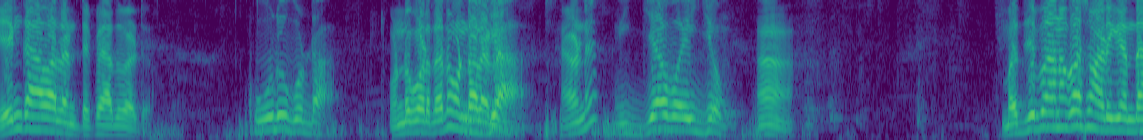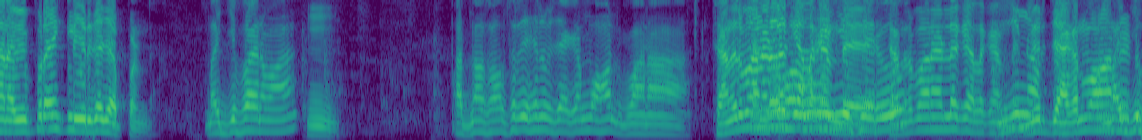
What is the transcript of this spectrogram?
ఏం కావాలంటే పేదవాడు? కూడు గుడ్డ ఉండకూడదని ఉండాలండి. విద్య. ఏమండి? విద్య వైద్యం. మద్యపానం కోసం అడిగాను దాని అభిప్రాయం క్లియర్గా చెప్పండి. మద్యపానమా. పద్నాలుగు సంవత్సరాలు చేసిన జగన్మోహన్ మన చంద్రబాబు నాయుడులోకి చంద్రబాబు వెళ్ళకండి? చంద్రబాబు నాయుడులోకి మీరు జగన్మోహన్ రెడ్డి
